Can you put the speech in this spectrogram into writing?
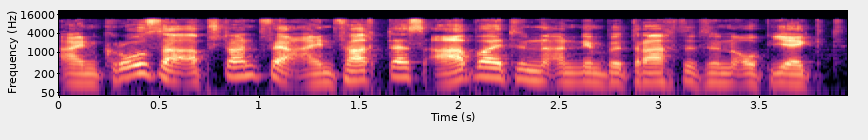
Ein großer Abstand vereinfacht das Arbeiten an dem betrachteten Objekt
